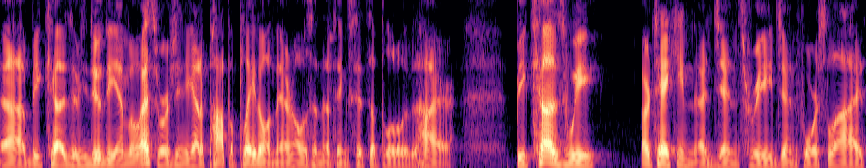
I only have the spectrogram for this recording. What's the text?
uh, because if you do the MOS version, you got to pop a plate on there, and all of a sudden the thing sits up a little bit higher. Because we are taking a Gen 3, Gen 4 slide,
